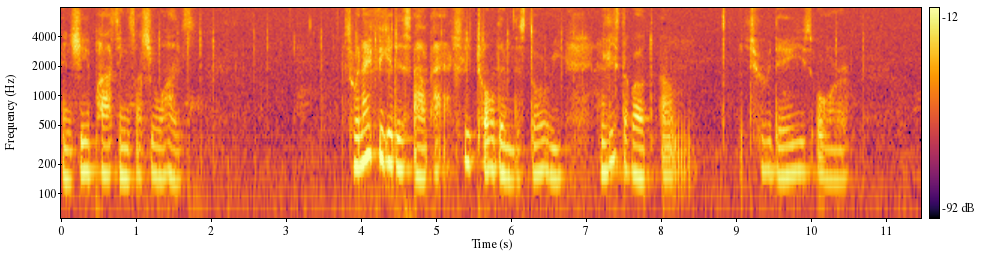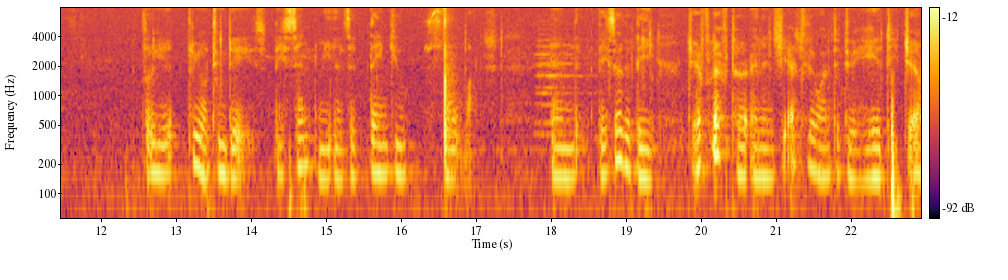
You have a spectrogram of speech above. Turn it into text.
and she passing what she wants. So when I figured this out, I actually told them the story at least about um, two days or three, three or two days. They sent me and said thank you so much, and they said that they Jeff left her, and then she actually wanted to hit Jeff,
